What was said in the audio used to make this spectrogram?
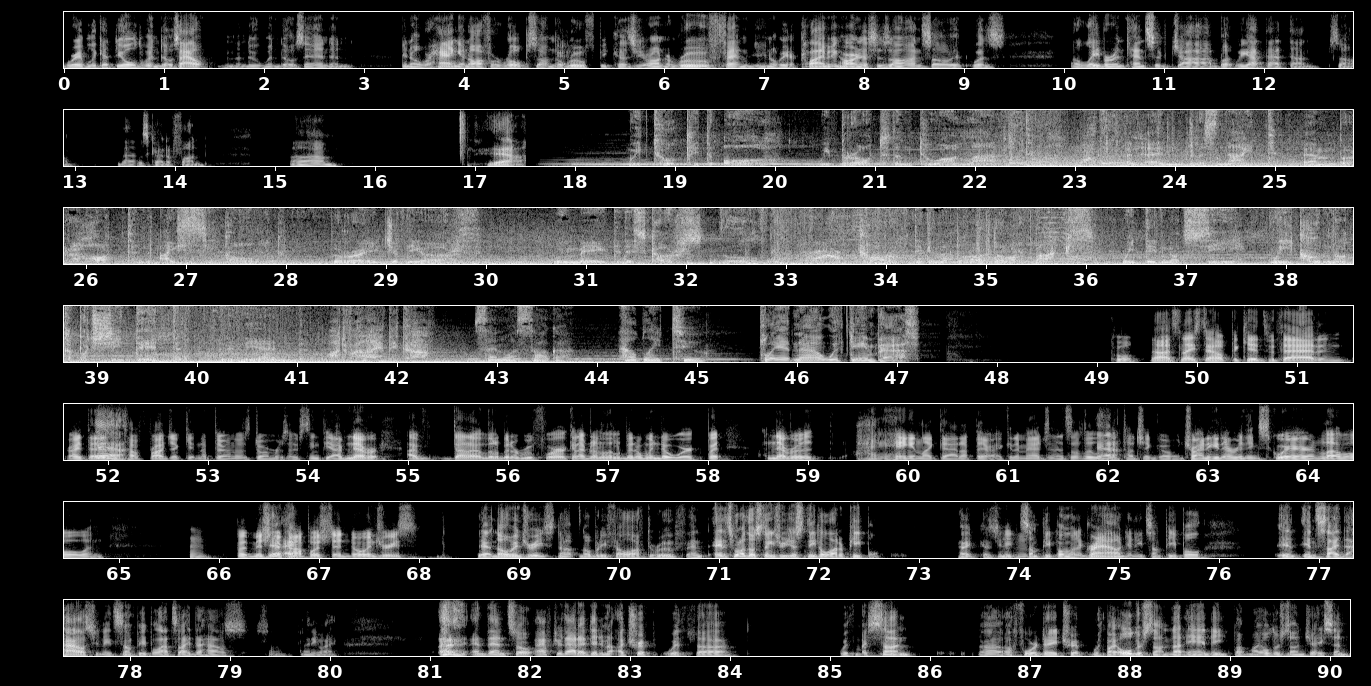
were able to get the old windows out and the new windows in. And, you know, we're hanging off of ropes on the Okay. roof because you're on the roof and, you know, we had climbing harnesses on. So it was a labor intensive job, but we got that done. So that was kind of fun. Um, yeah. We took it all. We brought them to our land. An endless night, ember hot and icy cold. The rage of the earth. We made this curse. Carved it in the blood on our backs. We did not see. We could not, but she did. And in the end, What will I become? Senua Saga. Hellblade 2. Play it now with Game Pass. Cool. No, it's nice to help the kids with that. And right, that is Yeah. a tough project getting up there on those dormers. I've seen people. I've never. I've done a little bit of roof work and I've done a little bit of window work, but never hanging like that up there. I can imagine that's a little Yeah. bit touch and go and trying to get everything square and level and right. But mission Yeah, accomplished and no injuries. Yeah, no injuries. No, nobody fell off the roof, and, and it's one of those things where you just need a lot of people, right? Because you need Mhm. some people on the ground, you need some people in inside the house, you need some people outside the house. So anyway, and then so after that, I did an, a trip with uh, with my son, uh, a four day trip with my older son, not Andy, but my older son Jason.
